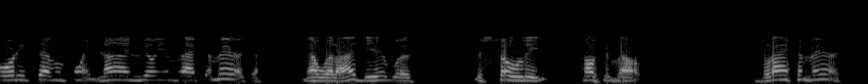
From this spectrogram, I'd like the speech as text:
47.9 million black America. Now what I did was just solely talking about black Americans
